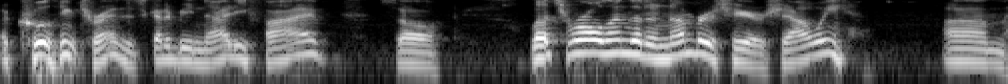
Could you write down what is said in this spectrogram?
A cooling trend. It's going to be 95. So let's roll into the numbers here, shall we? Um,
